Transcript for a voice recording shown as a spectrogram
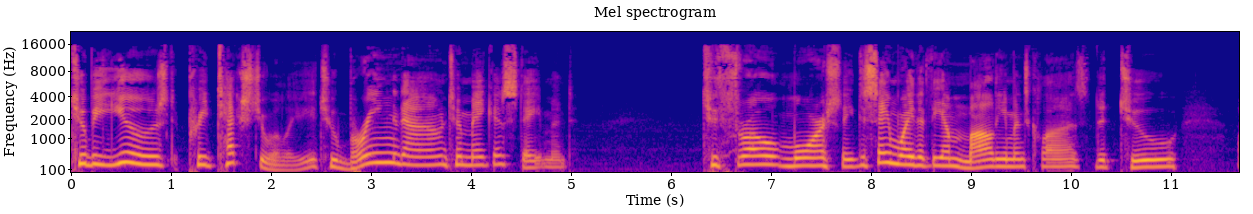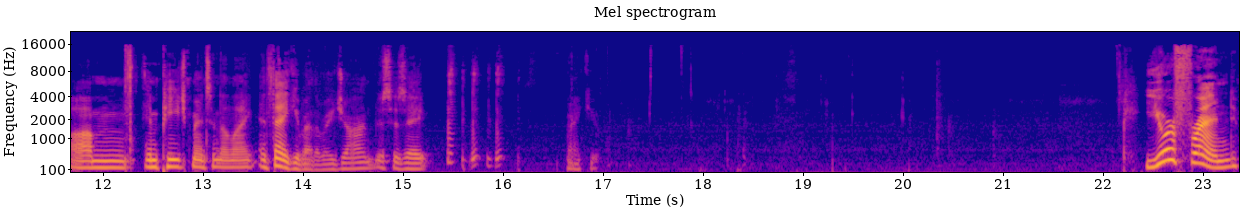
to be used pretextually to bring down, to make a statement, to throw more sleep, the same way that the emoluments clause, the two um, impeachments and the like. And thank you, by the way, John. This is a. Thank you. Your friend,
